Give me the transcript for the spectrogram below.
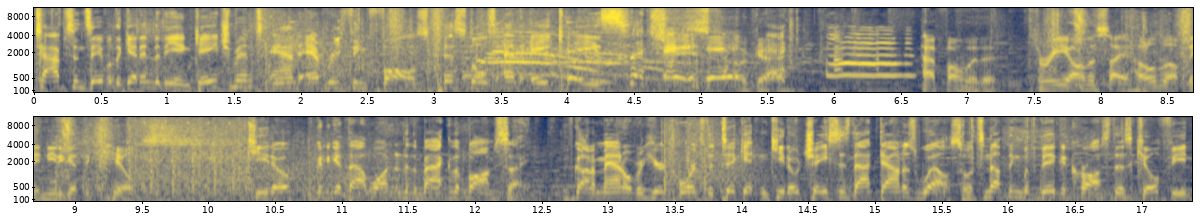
tabseN's able to get into the engagement, and everything falls. Pistols and AKs. Okay. Have fun with it. Three on the site, huddled up. They need to get the kills. k1to gonna get that one into the back of the bomb site. We've got a man over here towards the ticket, and k1to chases that down as well. So it's nothing but big across this kill feed.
